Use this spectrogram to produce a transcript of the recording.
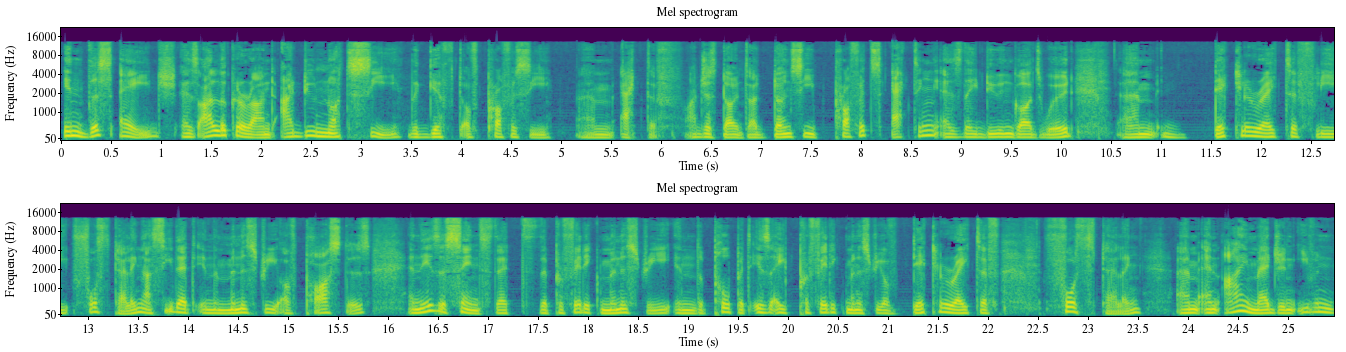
In this age, as I look around, I do not see the gift of prophecy um, active. I just don't. I don't see prophets acting as they do in God's word. Um, declaratively forthtelling. I see that in the ministry of pastors, and there's a sense that the prophetic ministry in the pulpit is a prophetic ministry of declarative forthtelling. Um, and I imagine, even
